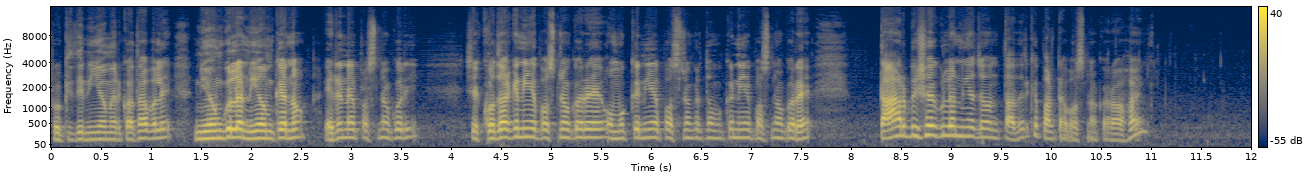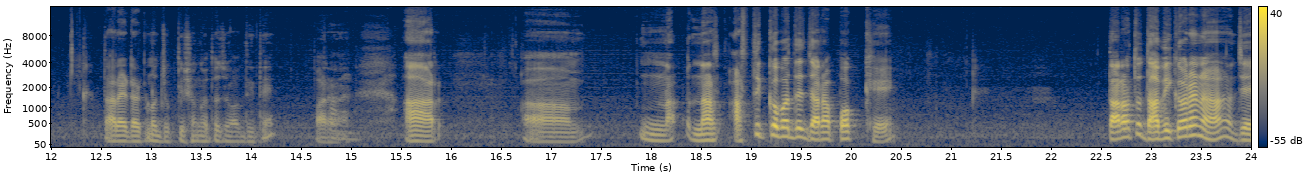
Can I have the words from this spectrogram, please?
প্রকৃতির নিয়মের কথা বলে নিয়মগুলো নিয়ম কেন? এটা নিয়ে প্রশ্ন করি। সে খোদাকে নিয়ে প্রশ্ন করে, অমুককে নিয়ে প্রশ্ন করে, তমুককে নিয়ে প্রশ্ন করে, তার বিষয়গুলো নিয়ে যখন তাদেরকে পাল্টা প্রশ্ন করা হয়, তারা এটার কোনো যুক্তিসঙ্গত জবাব দিতে পারে না। আর আস্তিক্যবাদের যারা পক্ষে তারা তো দাবি করে না যে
